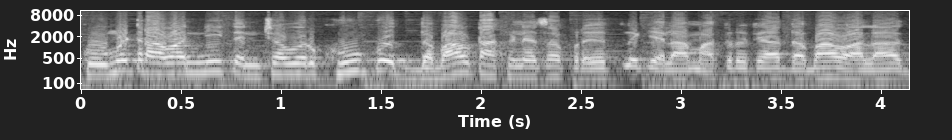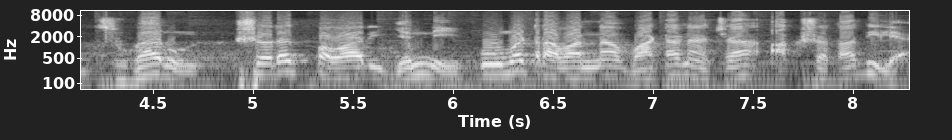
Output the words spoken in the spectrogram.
कोमटरावांनी त्यांच्यावर खूप दबाव टाकण्याचा प्रयत्न केला. मात्र त्या दबावाला झुगारून शरद पवार यांनी कोमटरावांना वाटाण्याच्या अक्षता दिल्या.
